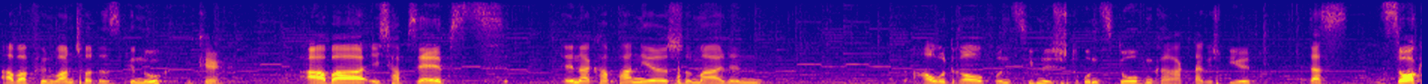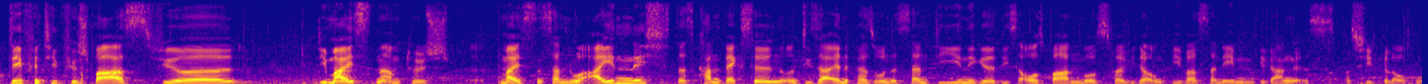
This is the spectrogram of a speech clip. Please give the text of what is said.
Aber für einen One-Shot ist es genug. Okay. Aber ich habe selbst in der Kampagne schon mal einen Hau drauf und ziemlich strunzdoofen Charakter gespielt. Das sorgt definitiv für Spaß für die meisten am Tisch. Meistens dann nur einen nicht, das kann wechseln und diese eine Person ist dann diejenige, die es ausbaden muss, weil wieder irgendwie was daneben gegangen ist, was schiefgelaufen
